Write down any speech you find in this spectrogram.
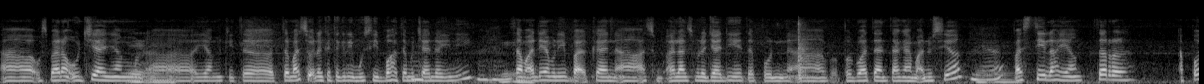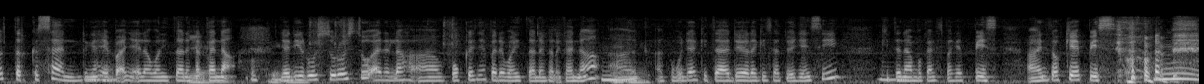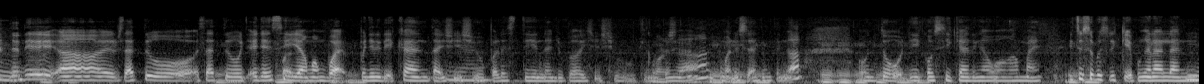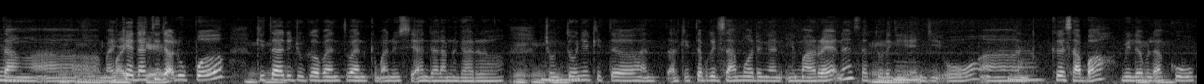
uh, sebarang ujian yang hmm. uh, yang kita termasuk dalam kategori musibah atau bencana hmm. ini hmm. sama ada yang melibatkan uh, alam semula jadi ataupun uh, perbuatan tangan manusia yeah. pastilah yang ter apa terkesan dengan yeah. hebatnya ialah wanita dan yeah. kanak-kanak. Okay. Jadi terus tu adalah uh, fokusnya pada wanita dan kanak-kanak. Hmm. Uh, kemudian kita ada lagi satu agensi kita hmm. namakan sebagai PACE. Uh, ini Tokyo PACE. Hmm. Jadi uh, satu satu hmm. agensi yang membuat penyelidikan tentang isu-isu yeah. Palestin dan juga isu-isu Timur Tengah, kemanusiaan Timur Tengah untuk dikongsikan dengan orang ramai. Itu sedikit pengenalan yeah. tentang uh, Michael dan tidak lupa kita ada juga bantuan kemanusiaan dalam negara. Contohnya kita kita bekerjasama dengan Imaret eh, satu lagi NGO uh, yeah. ke Sabah bila berlaku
